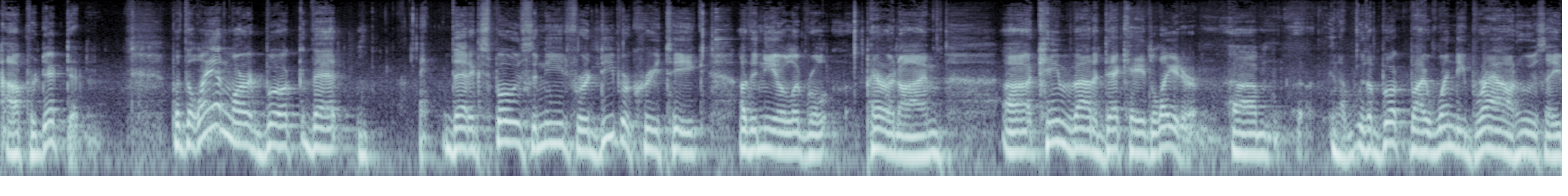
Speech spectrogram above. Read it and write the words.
uh, predicted. But the landmark book that that exposed the need for a deeper critique of the neoliberal paradigm uh, came about a decade later. Um, know, with a book by Wendy Brown, who is a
